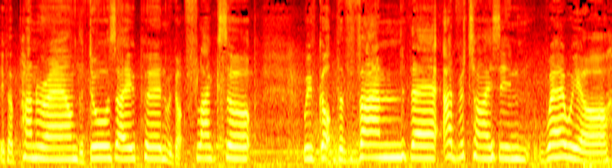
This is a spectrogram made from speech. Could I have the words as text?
If I pan around, the door's open, we've got flags up. We've got the van there advertising where we are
